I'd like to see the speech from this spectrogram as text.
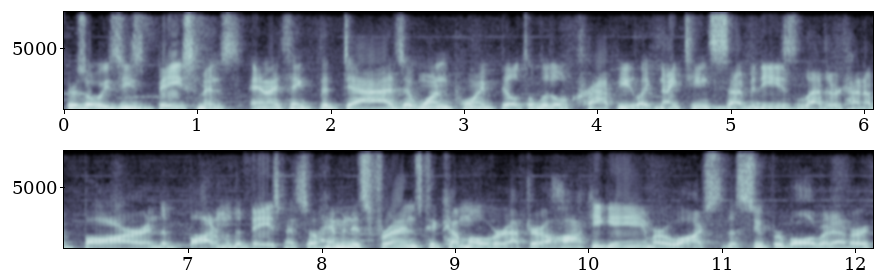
there's always these basements. And I think the dads at one point built a little crappy, like 1970s leather kind of bar in the bottom of the basement. So him and his friends could come over after a hockey game or watch the Super Bowl or whatever.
